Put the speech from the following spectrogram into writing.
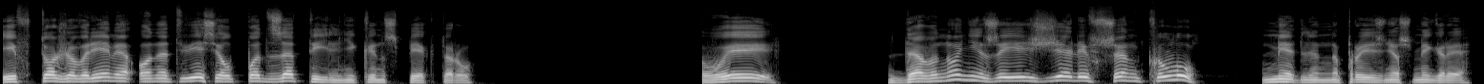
И в то же время он отвесил подзатыльник инспектору. «Вы давно не заезжали в Сен-Клу?» — медленно произнес Мегре.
